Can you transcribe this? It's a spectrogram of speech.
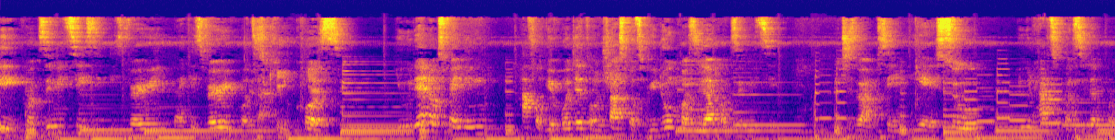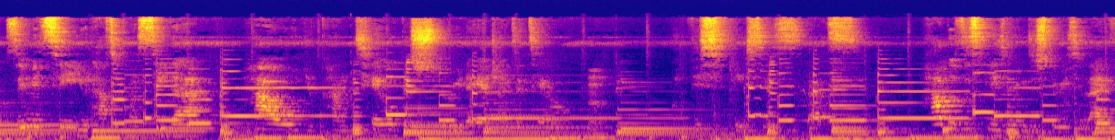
day proximity is, is very like it's very important It's key, because you would end up spending half of your budget on transport if you don't consider proximity which is what I'm saying yeah so you would have to consider proximity you would have to consider how you tell the story that you're trying to tell Mm. with these places. That's how does this place bring the story to life?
